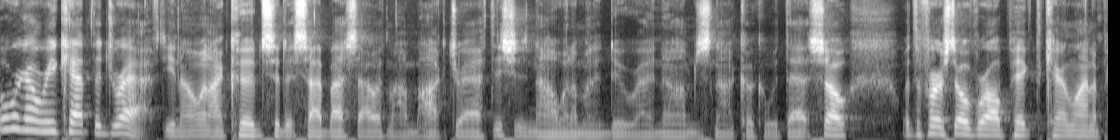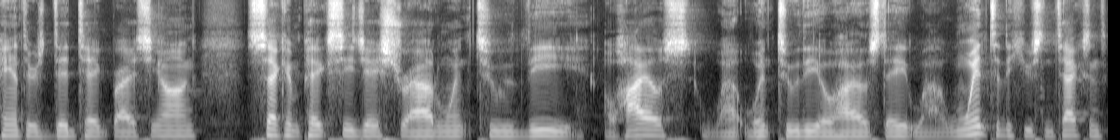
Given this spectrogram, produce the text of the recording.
But we're gonna recap the draft, you know, and I could sit it side by side with my mock draft. This is not what I'm gonna do right now. I'm just not cooking with that. So, with the first overall pick, the Carolina Panthers did take Bryce Young. Second pick, C.J. Stroud went to the Ohio went to the Ohio State. Wow, went to the Houston Texans.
